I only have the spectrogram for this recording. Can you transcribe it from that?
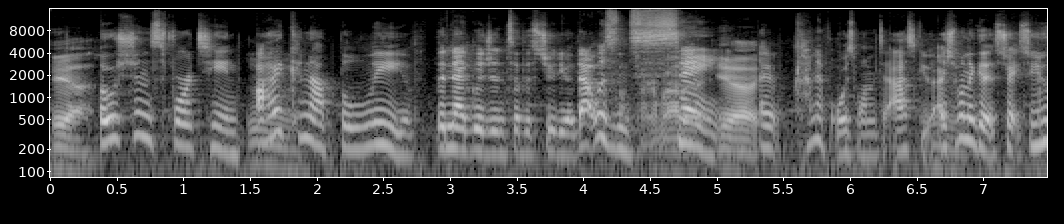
Yeah. Ocean's 14. I cannot believe the negligence of the studio. That was insane. Yeah. I kind of always wanted to ask you. I just want to get it straight. So you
